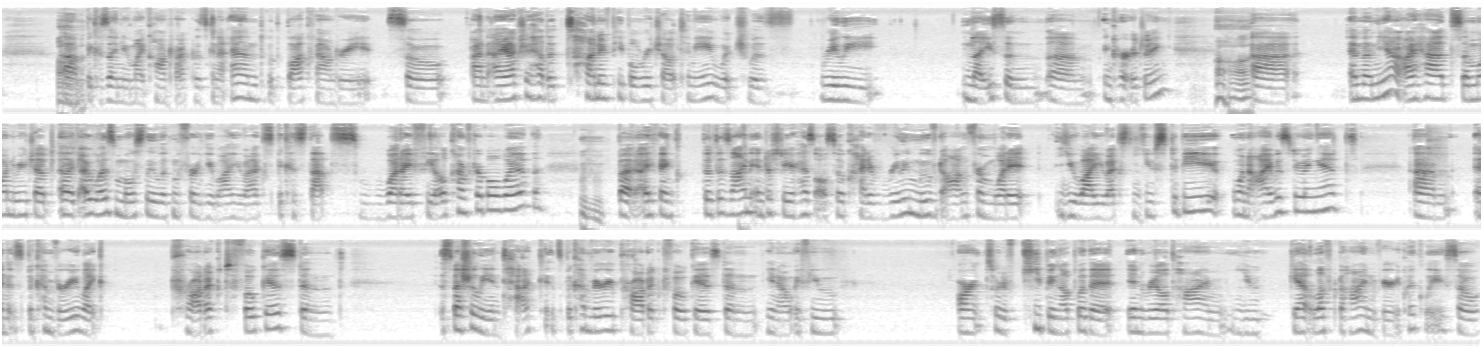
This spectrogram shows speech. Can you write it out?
Um, uh-huh. Um, because I knew my contract was going to end with Black Foundry. So, and I actually had a ton of people reach out to me, which was really nice and um, encouraging. Uh-huh. Uh, and then yeah, I had someone reach out. Like I was mostly looking for UI UX because that's what I feel comfortable with. Mm-hmm. But I think the design industry has also kind of really moved on from what it UI UX used to be when I was doing it, um, and it's become very like product focused and especially in tech, it's become very product focused. And you know, if you aren't sort of keeping up with it in real time, you get left behind very quickly. So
